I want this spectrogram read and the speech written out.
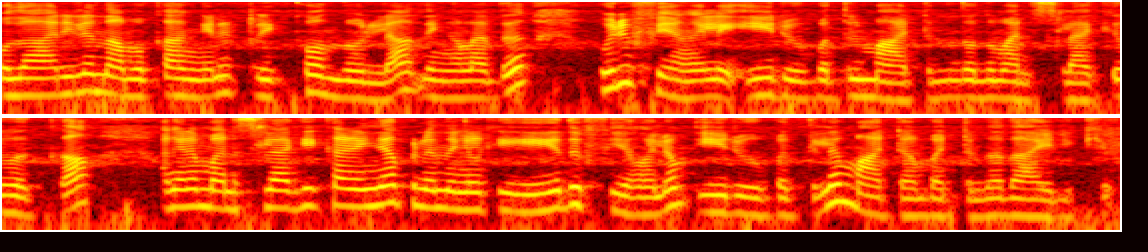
മുതാരിൽ നമുക്ക് അങ്ങനെ ട്രിക്കൊന്നുമില്ല. നിങ്ങളത് ഒരു ഫെയിൽ ഈ രൂപത്തിൽ മാറ്റുന്നതൊന്ന് മനസ്സിലാക്കി വെക്കുക. അങ്ങനെ മനസ്സിലാക്കി കഴിഞ്ഞാൽ പിന്നെ നിങ്ങൾക്ക് ഏത് ഫിയലും ഈ രൂപത്തിൽ മാറ്റാൻ പറ്റുന്നതായിരിക്കും.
